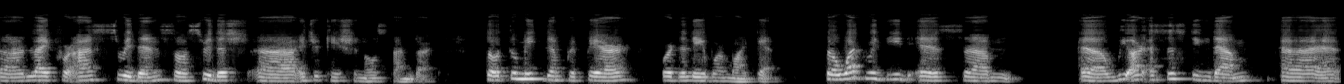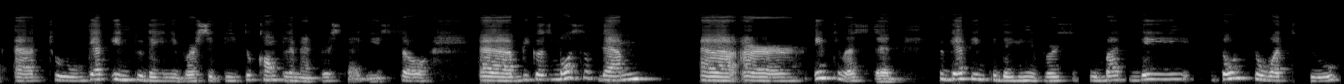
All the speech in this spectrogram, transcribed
uh, like for us, Sweden, so Swedish uh, educational standard. So to make them prepare for the labor market. So what we did is um, uh, we are assisting them uh, uh, to get into the university to complement their studies. So because most of them are interested to get into the university, but they don't know what to do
